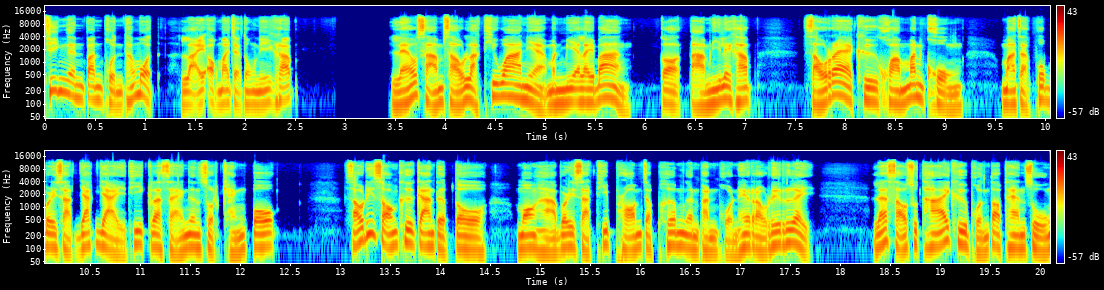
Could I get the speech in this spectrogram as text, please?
ที่เงินปันผลทั้งหมดไหลออกมาจากตรงนี้ครับ แล้ว3เสาหลักที่ว่าเนี่ยมันมีอะไรบ้าง ก็ตามนี้เลยครับ เสาแรกคือความมั่นคง มาจากพวกบริษัทยักษ์ใหญ่ที่กระแสเงินสดแข็งโป๊ก เสาที่ 2 คือการเติบโต มองหาบริษัทที่พร้อมจะเพิ่มเงินพันผลให้เราเรื่อยๆ และเสาสุดท้ายคือผลตอบแทนสูง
